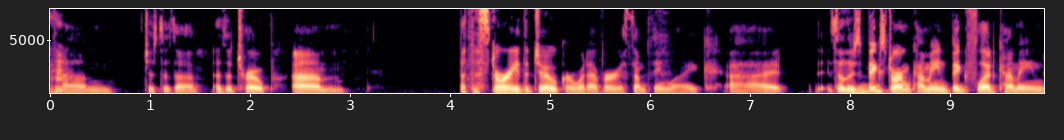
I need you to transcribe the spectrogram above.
Mhm. um, just as a as a trope. Um, but the story, the joke, or whatever, is something like: uh, so there's a big storm coming, big flood coming,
